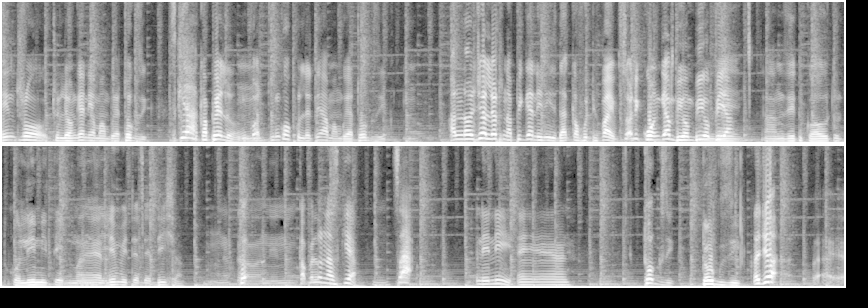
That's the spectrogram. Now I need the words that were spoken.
intro tuliongea ni ya mambo ya toxic. Sikia kapelo mm. kuletea mambo ya toxic. Anajua leo tunapiga nini dakika 45 so ni kuongea mbio mbio pia. Mzee, tuko auto tuko limited man. Yeah, limited edition. Mm, kapelo nasikia sa nini eh, toxic. Toxic. Najua eh,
